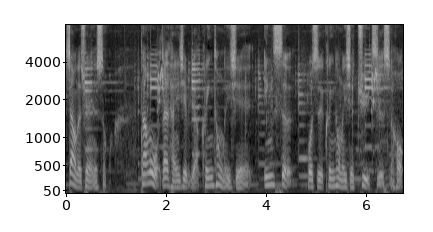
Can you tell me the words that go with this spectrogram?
这样的缺点是什么？当我在弹一些比较 clean tone 的一些音色，或是 clean tone 的一些句子的时候，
